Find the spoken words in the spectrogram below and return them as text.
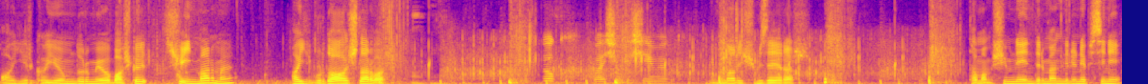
Hayır kayığım durmuyor. Başka şeyin var mı? Hayır burada ağaçlar var. Yok. Başka şeyim yok. Bunlar işimize yarar. Tamam şimdi endirmenlerin hepsini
